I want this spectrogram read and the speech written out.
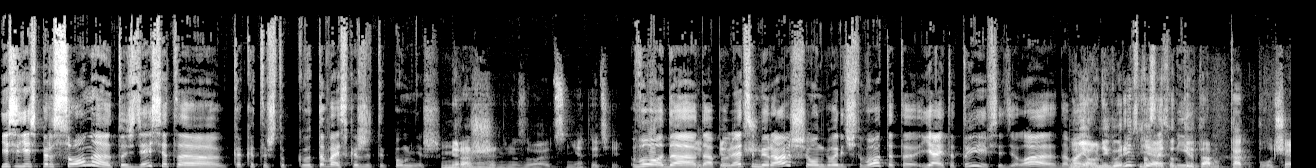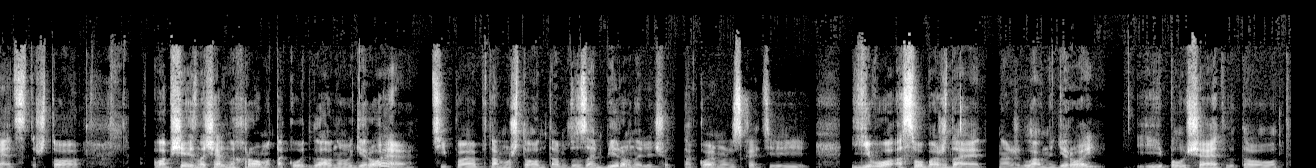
Если есть персона, то здесь это... Как это штука? Вот давай, скажи, ты помнишь. Миражи же они называются, нет, эти? Вот, да, Пе- да, появляется петуши. Мираж, и он говорит, что вот это я, это ты, и все дела, давай. ну не, он не говорит, я это мир». ты. Там как получается, что вообще изначально Хром атакует главного героя, типа, потому что он там зазомбирован или что-то такое, можно сказать, и его освобождает наш главный герой и получает вот этого вот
